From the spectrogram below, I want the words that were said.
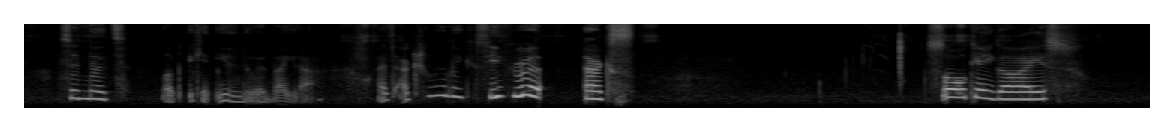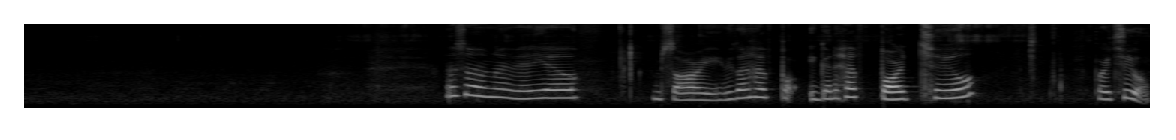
I said not. Look, I can't even do it like that. That's actually like secret X. So, okay, guys. That's all my video. I'm sorry. We're gonna have you're gonna have part two. Part two.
